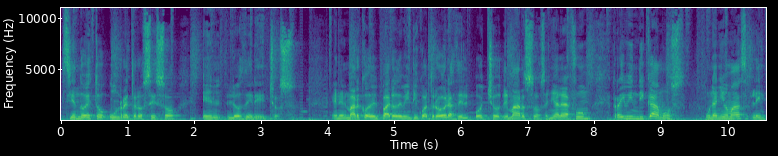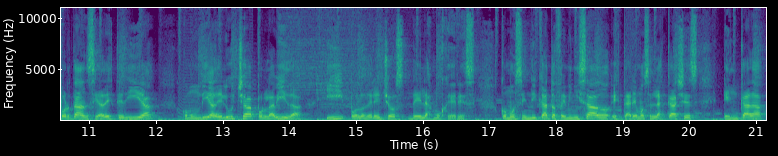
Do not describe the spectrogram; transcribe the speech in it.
siendo esto un retroceso en los derechos. En el marco del paro de 24 horas del 8 de marzo, señala la FUM, reivindicamos un año más la importancia de este día como un día de lucha por la vida y por los derechos de las mujeres. Como sindicato feminizado estaremos en las calles en cada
